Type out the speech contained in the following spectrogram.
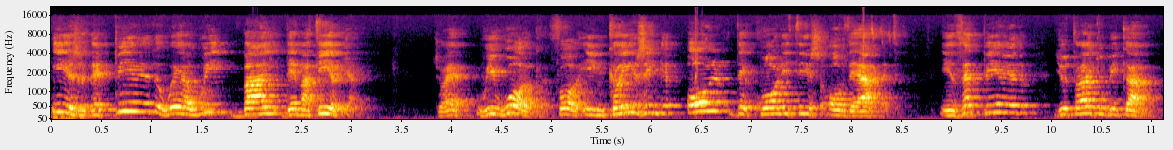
is the period where we buy the material. So we work for increasing all the qualities of the asset. In that period, you try to become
